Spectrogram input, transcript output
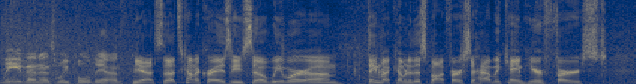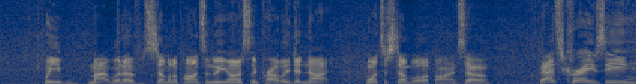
leaving as we pulled in. Yeah, so that's kind of crazy. So we were um, thinking about coming to this spot first. So how we came here first, we might would have stumbled upon something we honestly probably did not want to stumble upon. So that's crazy.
